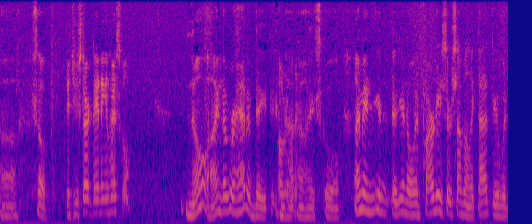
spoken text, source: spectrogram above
Uh, so, Did you start dating in high school? no, I never had a date in Oh, really? hi- high school. I mean, you, you know, in parties or something like that, you would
